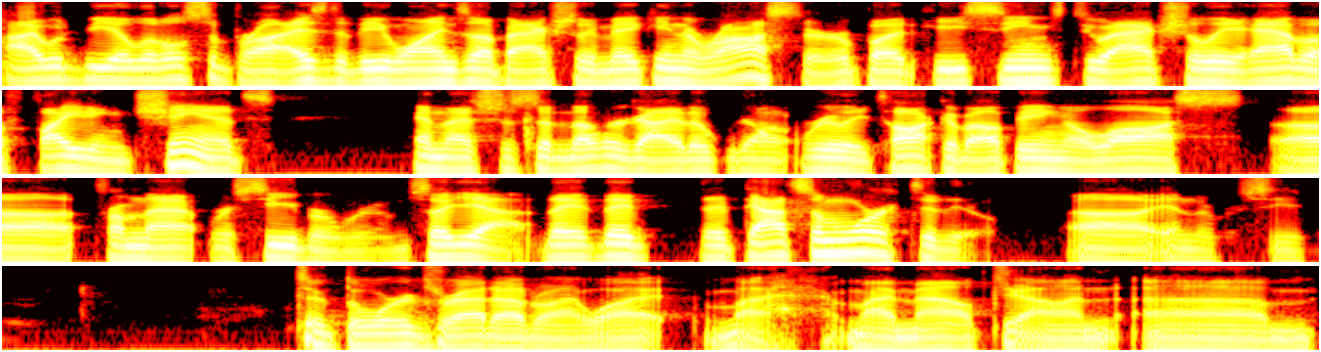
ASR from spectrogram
I would be a little surprised if he winds up actually making the roster, but he seems to actually have a fighting chance – and that's just another guy that we don't really talk about being a loss uh, from that receiver room. So yeah, they they've they've got some work to do uh, in the receiver. Took the words right out of my my my mouth, John. Um,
